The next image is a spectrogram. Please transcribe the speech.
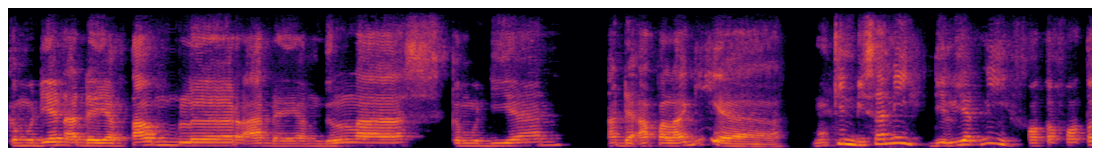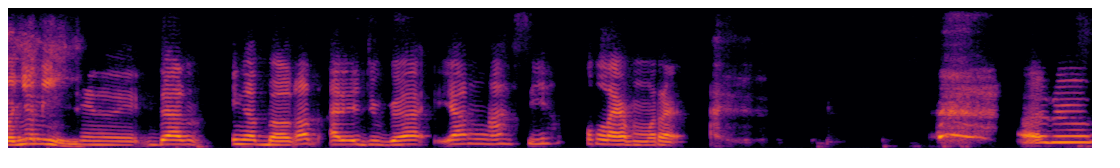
Kemudian ada yang tumbler, ada yang gelas, kemudian ada apa lagi ya? Mungkin bisa nih dilihat nih foto-fotonya nih. Dan ingat banget ada juga yang ngasih lem re. Aduh,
